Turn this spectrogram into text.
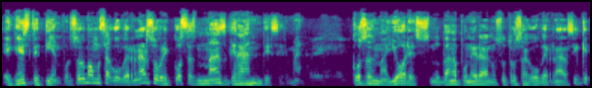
en este tiempo. Nosotros vamos a gobernar sobre cosas más grandes, hermano. Cosas mayores nos van a poner a nosotros a gobernar. Así que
